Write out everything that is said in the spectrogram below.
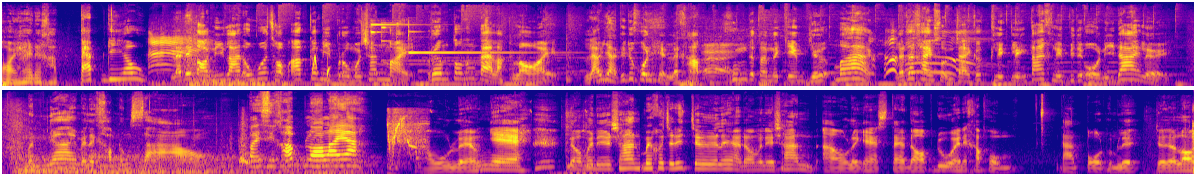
ปอยให้นะครับ แป๊บเดียว และในตอนนี้ร้าน Over Top Up ก็มีโปรโมชั่นใหม่ เริ่มต้นตั้งแต่หลักร้อย แล้วอย่างที่ทุกคนเห็นแหละครับ คุ้มกับเติมในเกมเยอะมาก และถ้าใครสนใจก็คลิกลิงก์ใต้คลิปวิดีโอนี้ได้เลย มันง่ายไหมเลยครับน้องสาว ไปสิครับรออะไรอะ เอาแล้วไง Domination ไม่ค่อยจะได้เจอเลยอะ Domination เอาเลยไง Stand Off ด้วยนะครับผมด่านโปรดผมเลย เดี๋ยวจะลอง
